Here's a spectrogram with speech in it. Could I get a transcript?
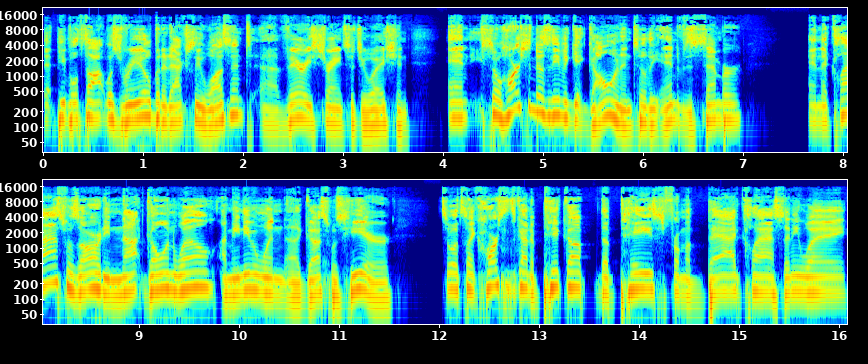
that people thought was real, but it actually wasn't. Uh, very strange situation. And so Harsin doesn't even get going until the end of December, and the class was already not going well. I mean, even when uh, Gus was here, so it's like Harsin's got to pick up the pace from a bad class anyway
